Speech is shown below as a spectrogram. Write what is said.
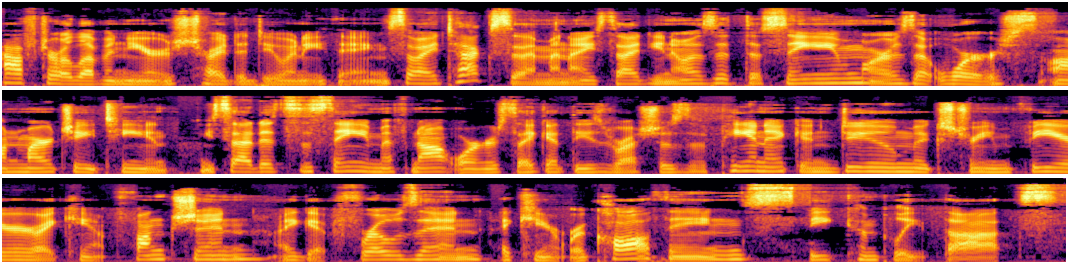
after 11 years, try to do anything. So I texted him and I said, you know, is it the same or is it worse on March 18th? He said, it's the same, if not worse. I get these rushes of panic and doom, extreme fear. I can't function function. I get frozen. I can't recall things, speak complete thoughts.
